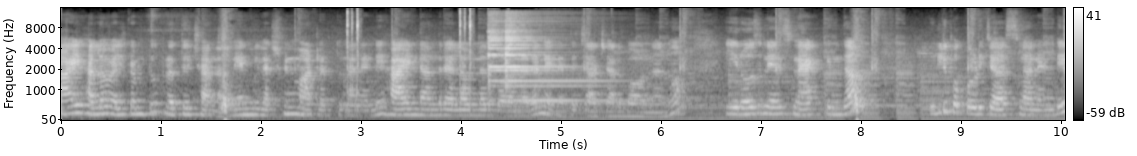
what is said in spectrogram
Hi hello welcome to Prathi channel నేను మీ లక్ష్మిని మాట్లాడుతున్నానండి. హాయ్ అండి అందరూ ఎలా ఉన్నారు? బాగున్నారా? నేనైతే చాలా చాలా బాగున్నాను. ఈరోజు నేను స్నాక్ కింద ఉల్లి పకోడీ చేస్తున్నానండి.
